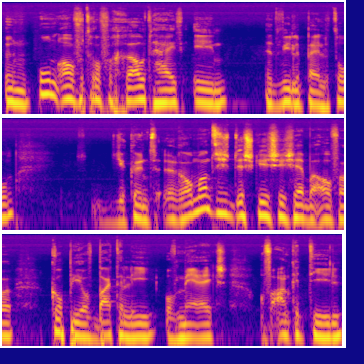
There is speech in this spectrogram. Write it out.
een onovertroffen grootheid in het wielerpeloton. Je kunt romantische discussies hebben over Koppie of Bartali of Merckx of Anquetil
